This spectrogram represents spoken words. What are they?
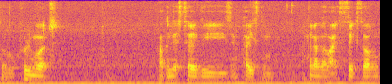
so pretty much I can just take these and paste them. I think I got like six of them.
